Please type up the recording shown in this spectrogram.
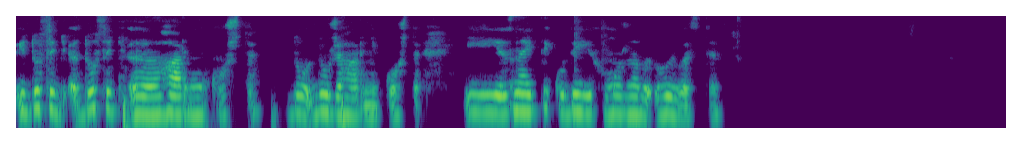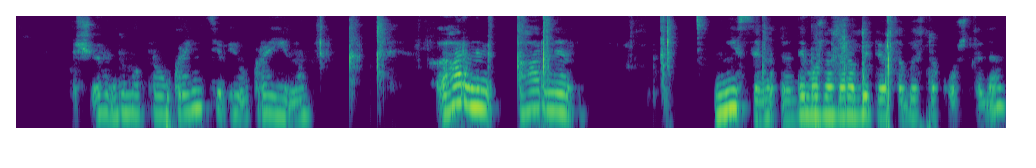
і досить, досить е, гарні кошти, ду- дуже гарні кошти. І знайти, куди їх можна вивезти. Що я думаю про українців і Україну. Гарне, гарне місце, де можна заробити особисто кошти. Да?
